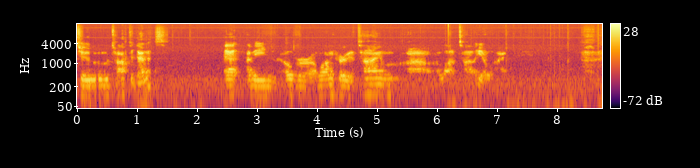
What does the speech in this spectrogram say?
to talk to Dennis. At, I mean, over a long period of time, uh, a lot of time, you know, I,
